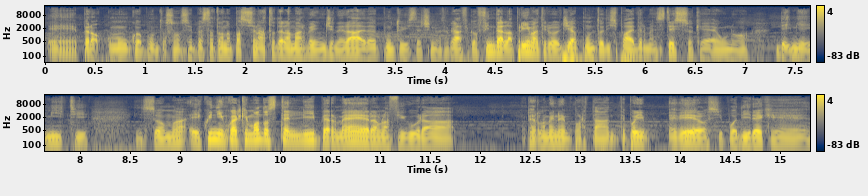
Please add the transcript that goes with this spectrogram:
eh, però comunque appunto sono sempre stato un appassionato della Marvel in generale dal punto di vista cinematografico, fin dalla prima trilogia appunto di Spider-Man stesso che è uno dei miei miti, insomma, e quindi in qualche modo Stan Lee per me era una figura perlomeno importante. Poi è vero, si può dire che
